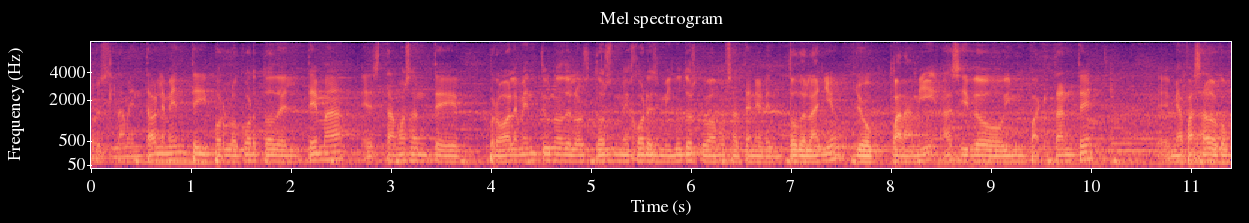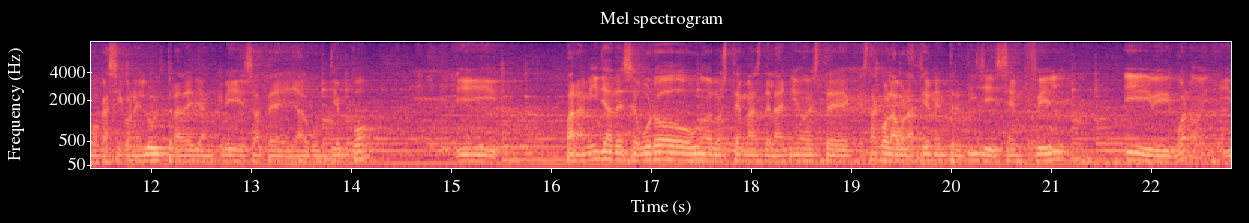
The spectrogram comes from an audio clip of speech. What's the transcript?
Pues lamentablemente y por lo corto del tema, estamos ante probablemente uno de los dos mejores minutos que vamos a tener en todo el año. Yo, para mí, ha sido impactante. Eh, me ha pasado como casi con el Ultra de Bian Chris hace ya algún tiempo. Y para mí ya de seguro uno de los temas del año, este, esta colaboración entre DJ Senfil y, bueno, y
